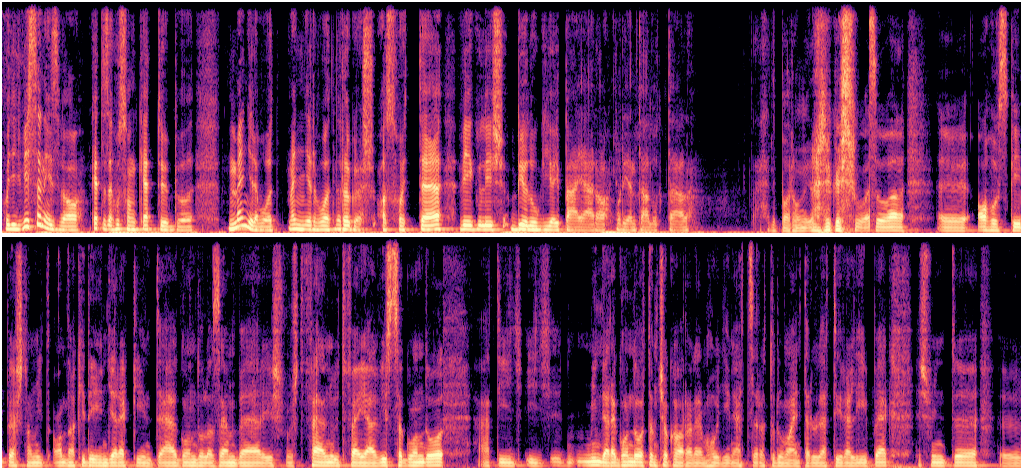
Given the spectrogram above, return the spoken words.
hogy így visszanézve a 2022-ből mennyire volt, mennyire volt rögös az, hogy te végül is biológiai pályára orientálódtál? Hát baromira rögös volt, szóval eh, ahhoz képest, amit annak idején gyerekként elgondol az ember, és most felnőtt fejjel visszagondol, hát így, így mindenre gondoltam, csak arra nem, hogy én egyszer a tudomány területére lépek, és mint ö, ö,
